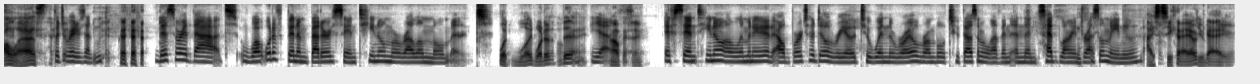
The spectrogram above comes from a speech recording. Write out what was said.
I'll ask. put your raters in. this or that, what would have been a better Santino Marella moment? What would would have been? Yeah. Okay. If Santino eliminated Alberto Del Rio to win the Royal Rumble 2011 and then headlined WrestleMania, I see. Okay, You- okay.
